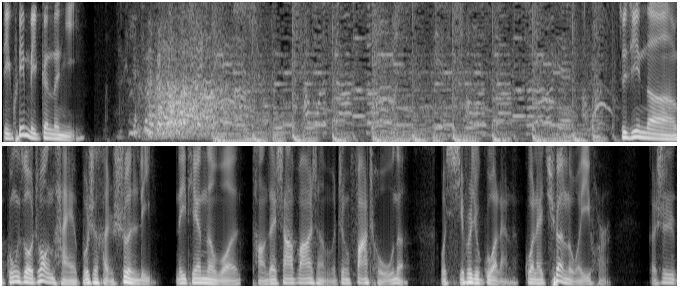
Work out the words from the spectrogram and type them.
得亏没跟了你。最近呢，工作状态不是很顺利。那天呢，我躺在沙发上，我正发愁呢，我媳妇就过来了，过来劝了我一会儿，可是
